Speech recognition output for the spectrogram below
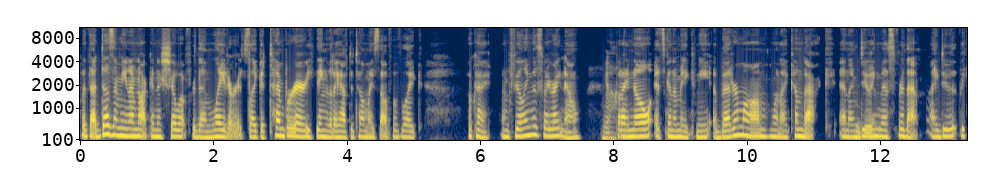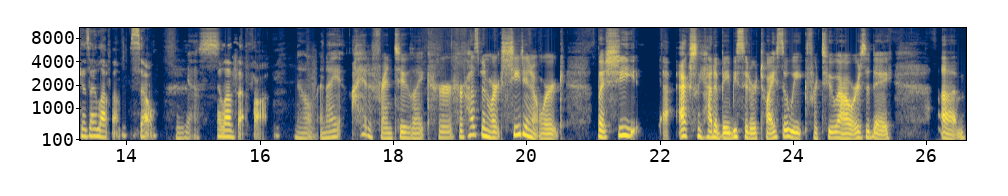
But that doesn't mean I'm not going to show up for them later. It's like a temporary thing that I have to tell myself of like, okay, I'm feeling this way right now. Yeah. But I know it's going to make me a better mom when I come back. And I'm doing this for them. I do it because I love them. So, yes. I love that thought. No, and I I had a friend too like her her husband works, she didn't work, but she actually had a babysitter twice a week for 2 hours a day. Um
